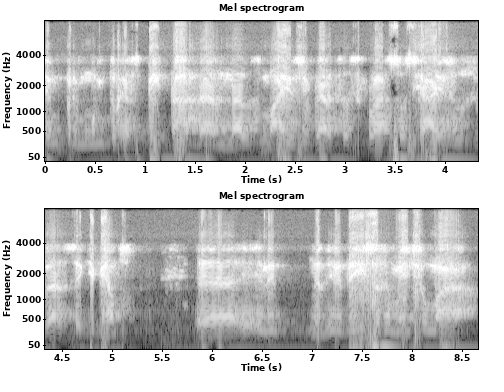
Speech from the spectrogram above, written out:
sempre muito respeitada nas mais diversas classes sociais, os diversos segmentos. Eh, ele, ele deixa realmente uma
